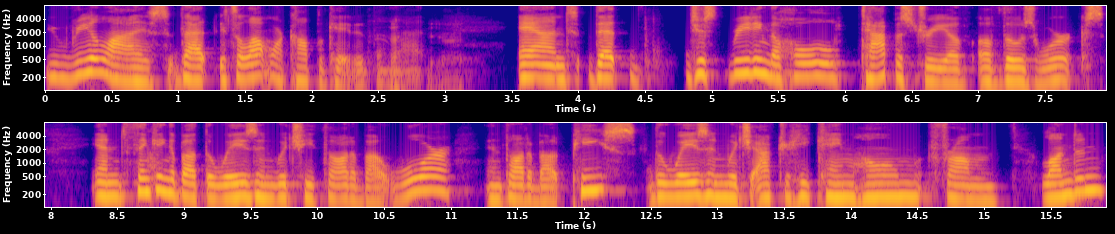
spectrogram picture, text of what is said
you realize that it's a lot more complicated than that. right. And that just reading the whole tapestry of, of those works and thinking about the ways in which he thought about war and thought about peace, the ways in which after he came home from London,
